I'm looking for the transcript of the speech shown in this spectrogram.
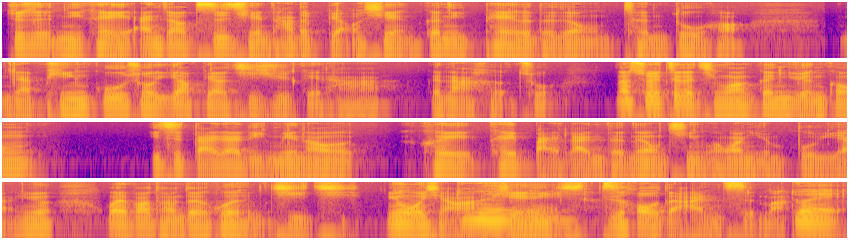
就是你可以按照之前他的表现跟你配合的这种程度，哈，你来评估说要不要继续给他跟他合作。那所以这个情况跟员工一直待在里面，然后可以可以摆烂的那种情况完全不一样，因为外包团队会很积极，因为我想要接你之后的案子嘛。对，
